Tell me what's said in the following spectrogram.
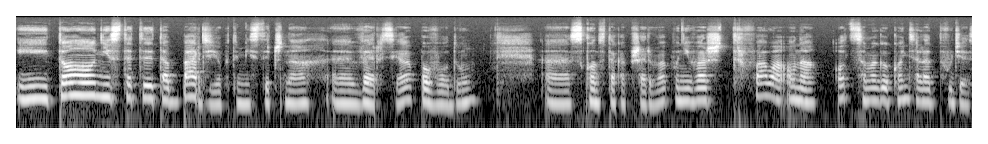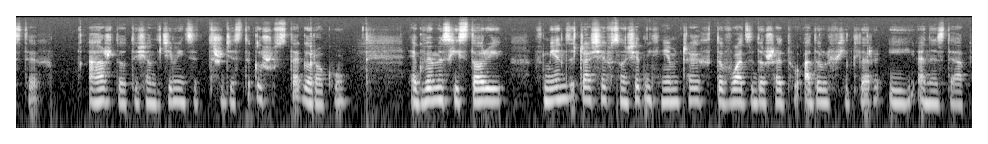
I to niestety ta bardziej optymistyczna e, wersja powodu, skąd taka przerwa, ponieważ trwała ona od samego końca lat 20. aż do 1936 roku. Jak wiemy z historii, w międzyczasie w sąsiednich Niemczech do władzy doszedł Adolf Hitler i NSDAP.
